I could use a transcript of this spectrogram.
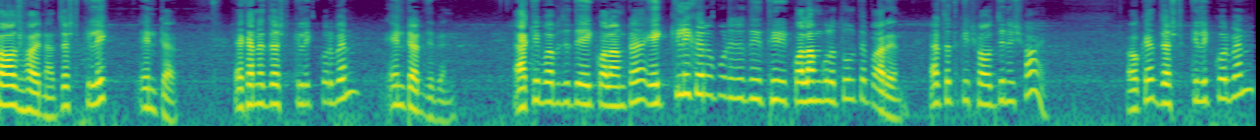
সহজ হয় না। জাস্ট ক্লিক এন্টার এখানে জাস্ট ক্লিক করবেন এন্টার দিবেন। একইভাবে যদি এই কলামটা, এই ক্লিকের উপরে যদি থ্রি- কলামগুলো তুলতে পারেন, এর সাথে কি সহজ জিনিস হয়? ওকে জাস্ট ক্লিক করবেন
